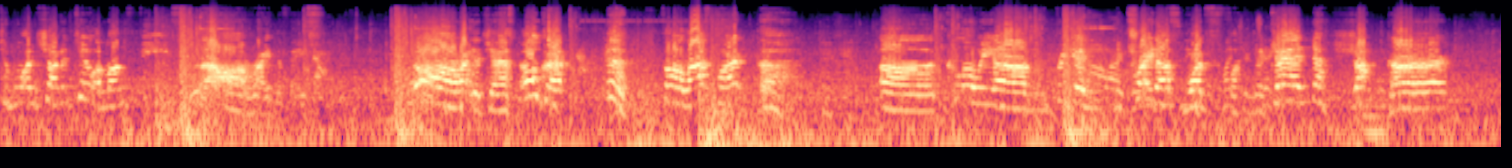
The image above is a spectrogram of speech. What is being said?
to Uncharted two among thieves. Oh, right in the face. Oh, right in the chest. Oh, crap. Ugh. The last part. Ugh. Uh, Chloe, um, freaking betrayed us once fucking again. Shocker.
